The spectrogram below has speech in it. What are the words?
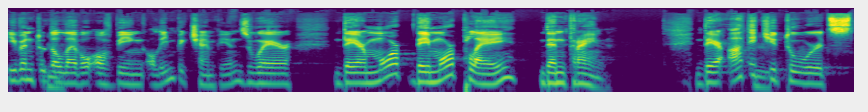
even to the mm. level of being Olympic champions, where they're more they more play than train. Their mm. attitude towards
